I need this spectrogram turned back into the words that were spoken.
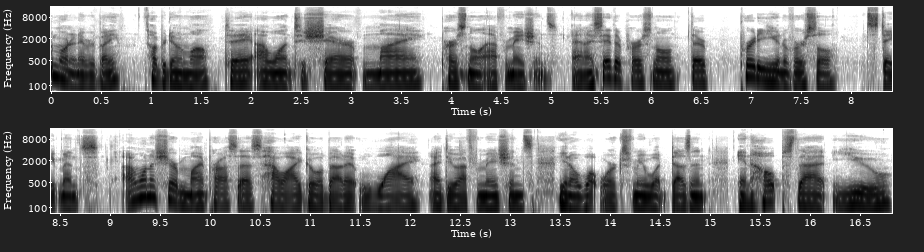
Good morning, everybody. Hope you're doing well. Today, I want to share my personal affirmations. And I say they're personal, they're pretty universal statements. I want to share my process, how I go about it, why I do affirmations, you know, what works for me, what doesn't, in hopes that you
